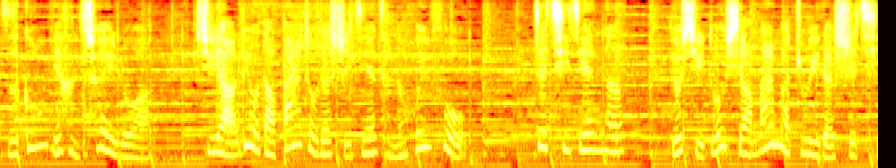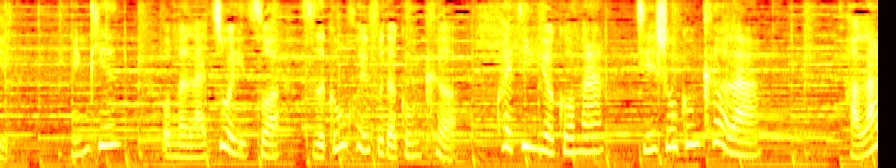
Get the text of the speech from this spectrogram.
子宫也很脆弱。需要六到八周的时间才能恢复，这期间呢，有许多需要妈妈注意的事情。明天我们来做一做子宫恢复的功课，快订阅郭妈接收功课啦！好啦，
